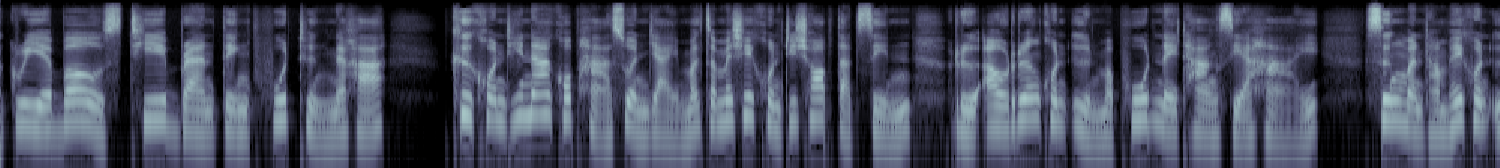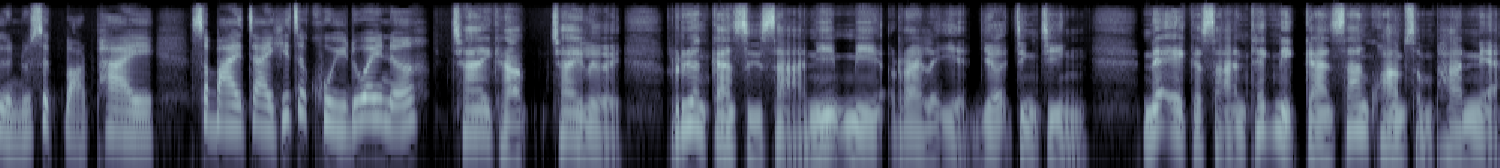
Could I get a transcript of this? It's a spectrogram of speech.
agreeables ที่แบรนด์ติงพูดถึงนะคะ คือคนที่น่าคบหาส่วนใหญ่มักจะไม่ใช่คนที่ชอบตัดสิน หรือเอาเรื่องคนอื่นมาพูดในทางเสียหาย ซึ่งมันทำให้คนอื่นรู้สึกปลอดภัย สบายใจที่จะคุยด้วยเนอะ ใช่ครับ ใช่เลย เรื่องการสื่อสารนี่มีรายละเอียดเยอะจริง ๆ ในเอกสารเทคนิคการสร้างความสัมพันธ์เนี่ย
